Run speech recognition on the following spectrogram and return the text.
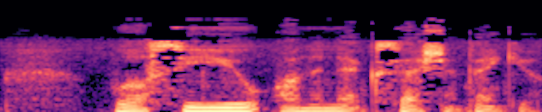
we'll see you on the next session. Thank you.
